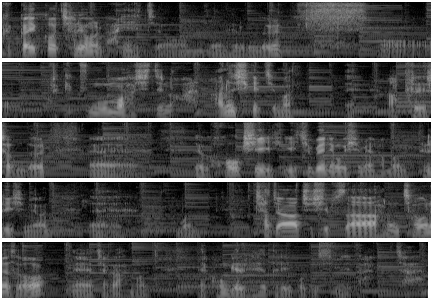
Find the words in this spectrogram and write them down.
그까이 거 촬영을 많이 했죠. 그래서 여러분들 어, 그렇게 궁금하시지는 않- 않으시겠지만 예, 앞으로 여러분들 예, 여기 혹시 이 주변에 오시면 한번 들리시면 예, 한번 찾아주십사 하는 차원에서 네, 제가 한번 네, 공개를 해드리겠습니다. 자,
